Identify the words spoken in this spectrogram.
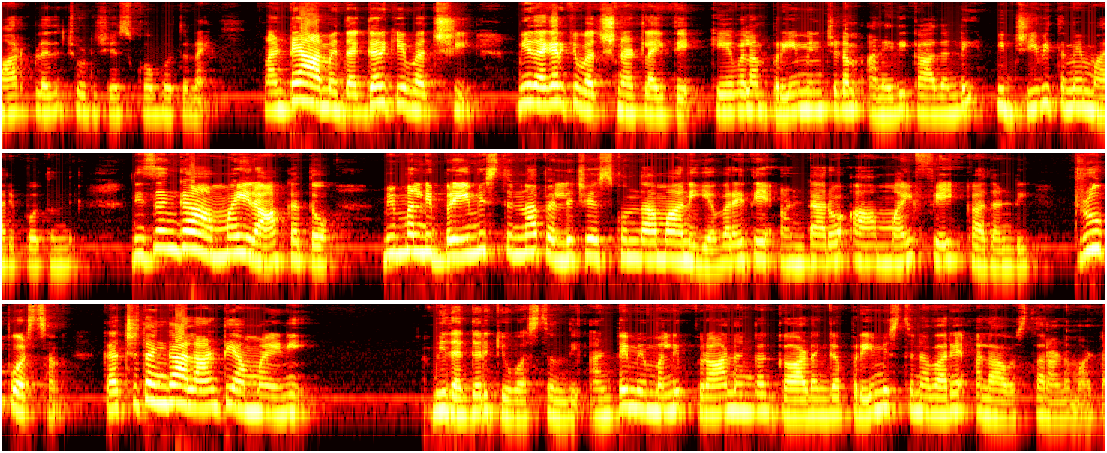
మార్పులు అది చోటు చేసుకోబోతున్నాయి. అంటే ఆమె దగ్గరికి వచ్చి మీ దగ్గరికి వచ్చినట్లయితే కేవలం ప్రేమించడం అనేది కాదండి మీ జీవితమే మారిపోతుంది. నిజంగా ఆ అమ్మాయి రాకతో మిమ్మల్ని ప్రేమిస్తున్నా పెళ్ళి చేసుకుందామా అని ఎవరైతే అంటారో ఆ అమ్మాయి ఫేక్ కాదండి ట్రూ పర్సన్. ఖచ్చితంగా అలాంటి అమ్మాయిని మీ దగ్గరికి వస్తుంది. అంటే మిమ్మల్ని ప్రాణంగా గాఢంగా ప్రేమిస్తున్న వారే అలా వస్తారన్నమాట.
